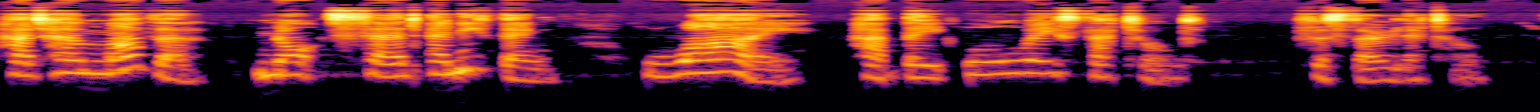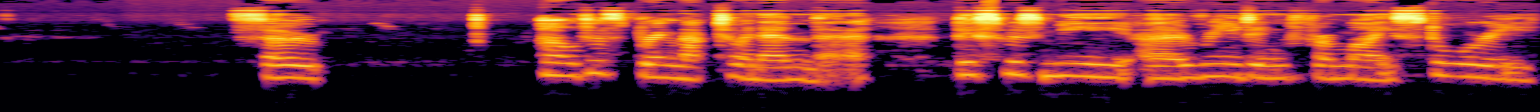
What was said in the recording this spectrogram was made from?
had her mother not said anything? Why had they always settled for so little? So I'll just bring that to an end there. This was me uh, reading from my story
